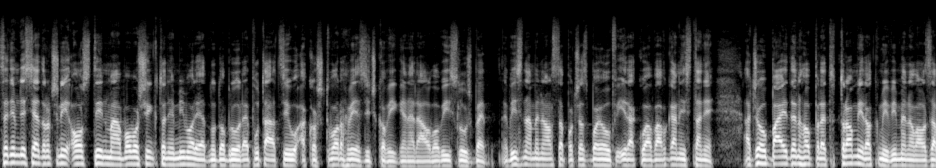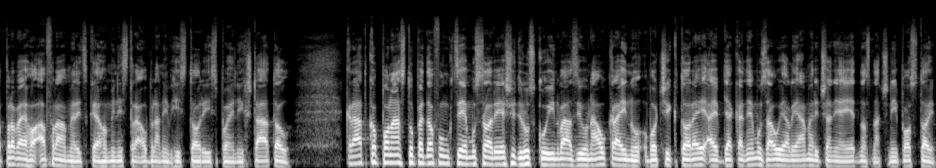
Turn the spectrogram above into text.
70-ročný Austin má vo Washingtone mimoriadnu dobrú reputáciu ako štvorhviezdičkový generál vo výslužbe. Vyznamenal sa počas bojov v Iraku a v Afganistane a Joe Biden ho pred tromi rokmi vymenoval za prvého afroamerického ministra obrany v histórii Spojených štátov. Krátko po nástupe do funkcie musel riešiť ruskú inváziu na Ukrajinu, voči ktorej aj vďaka nemu zaujali Američania jednoznačný postoj.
